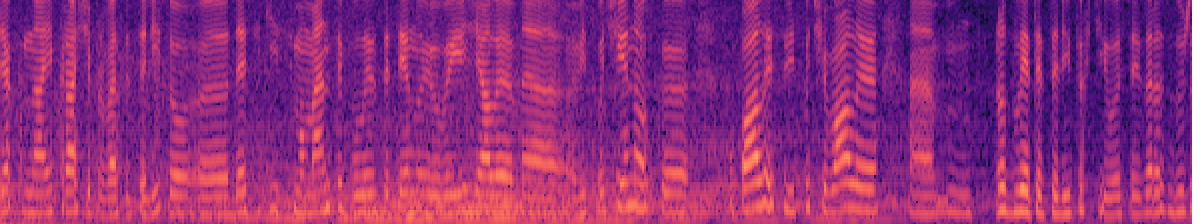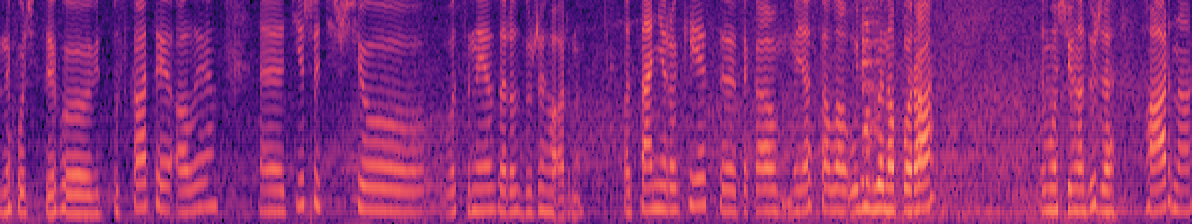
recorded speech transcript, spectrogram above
як найкраще провести це літо. Е, Десь якісь моменти були з дитиною, виїжджали на відпочинок, е, купались, відпочивали. Е, Продлити це літо хотілося. І зараз дуже не хочеться його відпускати, але тішить, що восени зараз дуже гарно. Останні роки це така моя стала улюблена пора, тому що вона дуже гарна,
